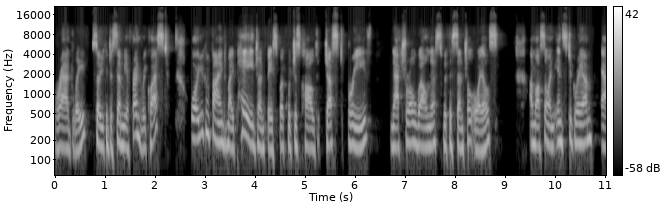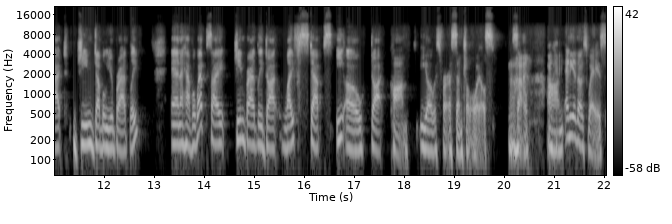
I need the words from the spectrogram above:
Bradley. So you can just send me a friend request, or you can find my page on Facebook, which is called Just Breathe Natural Wellness with Essential Oils. I'm also on Instagram at Jean W. Bradley. And I have a website, jeanbradley.lifestepseo.com. EO is for essential oils. Uh-huh. So um, okay. any of those ways.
